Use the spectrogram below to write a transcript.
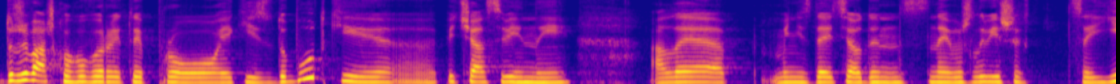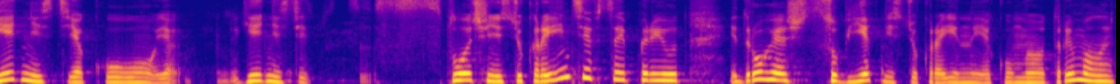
Дуже важко говорити про якісь здобутки е, під час війни, але мені здається, один з найважливіших це єдність, яку єдність сплоченість українців в цей період, і друге суб'єктність України, яку ми отримали.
